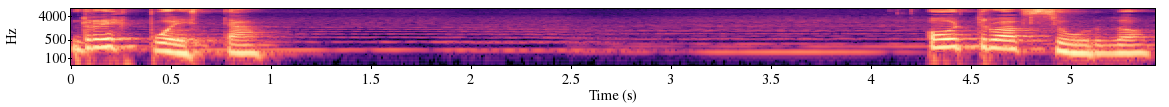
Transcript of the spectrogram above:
Respuesta. Otro absurdo.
